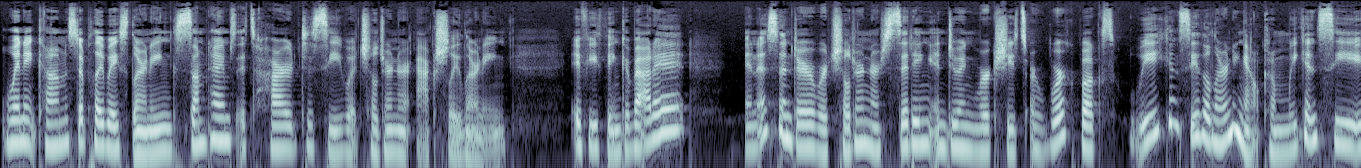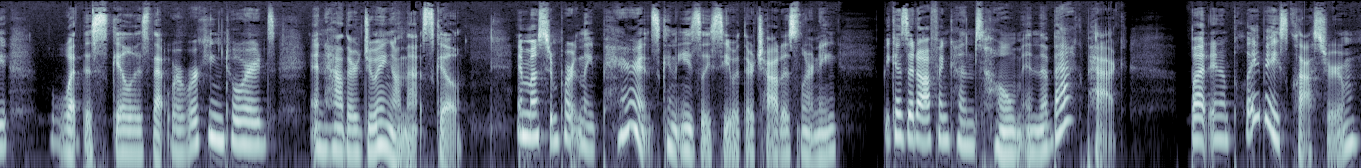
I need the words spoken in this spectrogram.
When it comes to play based learning, sometimes it's hard to see what children are actually learning. If you think about it, in a center where children are sitting and doing worksheets or workbooks, we can see the learning outcome. We can see what the skill is that we're working towards and how they're doing on that skill. And most importantly, parents can easily see what their child is learning because it often comes home in the backpack. But in a play based classroom,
